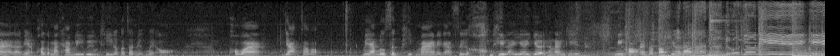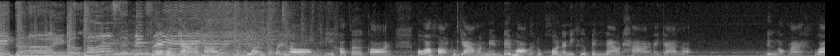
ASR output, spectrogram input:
มาแล้วเนี่ย พอจะมาทำรีวิวทีแล้วก็จะนึกไม่ออก เพราะว่าอยากจะแบบไม่อยากรู้สึกผิดมากในการซื้อของทีไรเยอะ ๆ ทั้งนั้นที่มีของในสต็อกเยอะแล้วแต่ ควรจะไปลองที่เคาน์เตอร์ก่อน เพราะว่าของทุกอย่างมันไม่ได้เหมาะกับทุกคน อันนี้คือเป็นแนวทางในการแบบดึงออกมาว่า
